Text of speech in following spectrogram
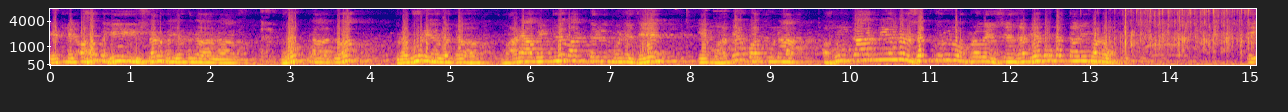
એટલે અહમ હિ સર્વ યજ્ઞાનામ ભોગતા જ પ્રભુરેવ મારે આ એટલે વાત કરવી પડે છે કે મહાદેવ બાપુના અહંકારની અંદર સદગુરુનો પ્રવેશ છે. સભ્ય વખત તાળી પાડો. એ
